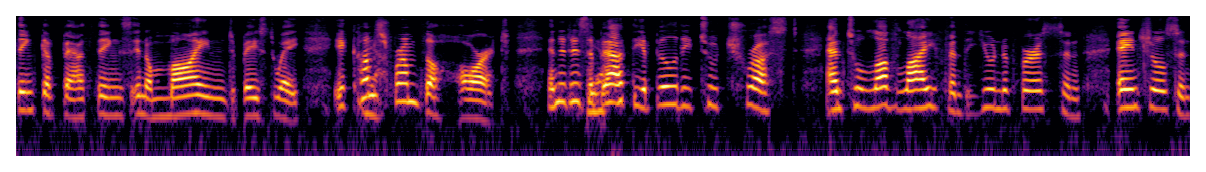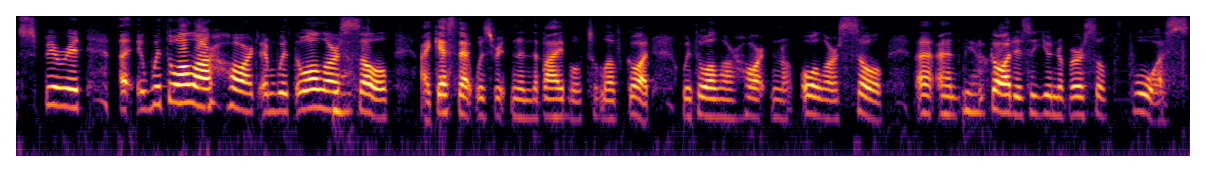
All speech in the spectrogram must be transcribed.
think about things in a mind based way. It comes yeah. from the heart and it is yeah. about the ability to trust and to love life and the universe and angels and spirit uh, with all our heart and with all our yeah. soul. I guess that was written in the Bible to love God with all our heart and all our soul. Uh, and God is a universal force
